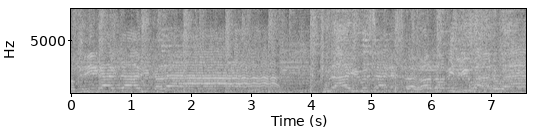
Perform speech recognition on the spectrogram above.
僕が歌うから。暗い噂に伝わる You are the one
